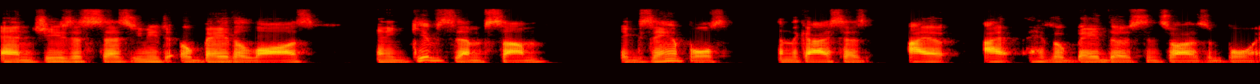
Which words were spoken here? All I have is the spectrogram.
and Jesus says, You need to obey the laws. And he gives them some examples, and the guy says, I, I have obeyed those since I was a boy.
